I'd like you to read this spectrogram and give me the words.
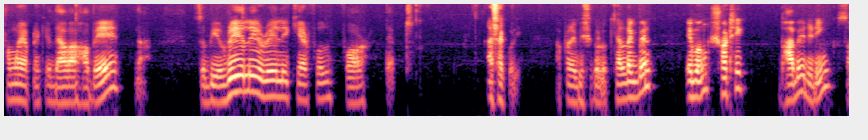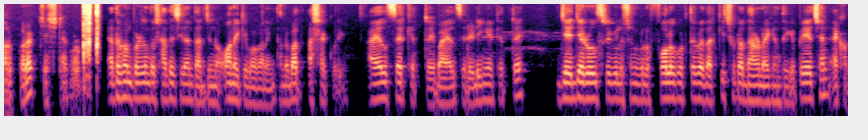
সময় আপনাকে দেওয়া হবে না। So be really really careful for that আশা করি আপনারা এই বিষয়গুলো খেয়াল রাখবেন এবং সঠিকভাবে রিডিং সলভ করার চেষ্টা করবেন। এতক্ষণ পর্যন্ত সাথে ছিলেন, তার জন্য অনেক এবং অনেক ধন্যবাদ। আশা করি আইএলসের ক্ষেত্রে বা আইএলসের রিডিংয়ের ক্ষেত্রে যে যে রুলস রেগুলেশনগুলো ফলো করতে হবে, তার কিছুটা ধারণা এখান থেকে পেয়েছেন। এখন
